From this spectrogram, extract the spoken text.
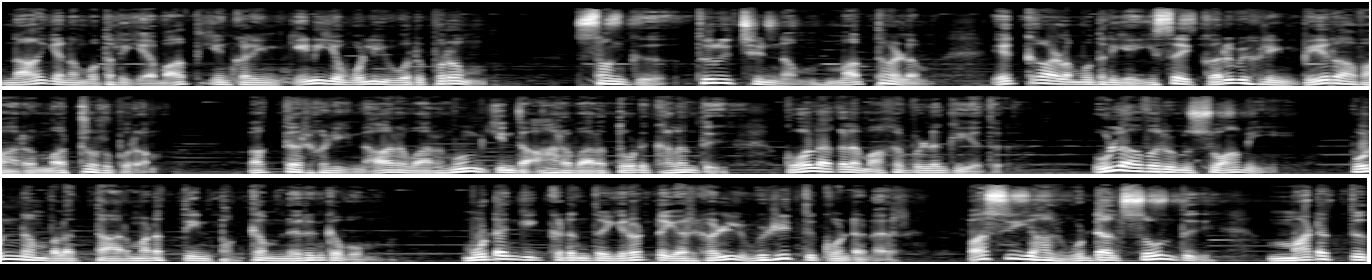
நாயன முதலிய வாத்தியங்களின் இனிய ஒளி ஒரு புறம் சங்கு திருச்சின்னம் மத்தளம் எக்காலம் முதலிய இசை கருவிகளின் பேராவாரம் மற்றொரு புறம். பக்தர்களின் ஆரவாரமும் இந்த ஆரவாரத்தோடு கலந்து கோலாகலமாக விளங்கியது. உலாவரும் சுவாமி பொன்னம்பலத்தார் மடத்தின் பக்கம் நெருங்கவும் முடங்கி கிடந்த இரட்டையர்கள் விழித்துக் கொண்டனர். பசியால் உடல் சோர்ந்து மடத்து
